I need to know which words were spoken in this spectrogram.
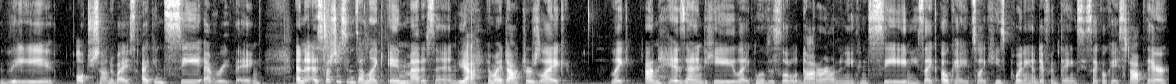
the ultrasound device. I can see everything. And especially since I'm like in medicine. Yeah. And my doctor's like like on his end he like moves this little dot around and you can see and he's like okay so like he's pointing at different things he's like okay stop there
